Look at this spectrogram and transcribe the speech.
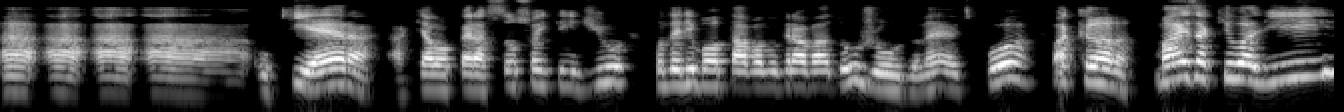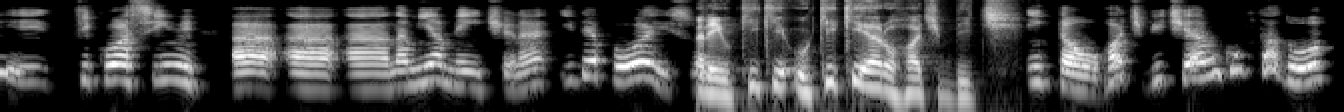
a, a, a, a, o que era aquela operação, só entendi quando ele botava no gravador o jogo, né? Eu disse, pô, bacana. Mas aquilo ali ficou assim a, a, a, na minha mente, né? E depois. Peraí, o que, que, o que, que era o Hotbit? Então, o Hotbit era um computador,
